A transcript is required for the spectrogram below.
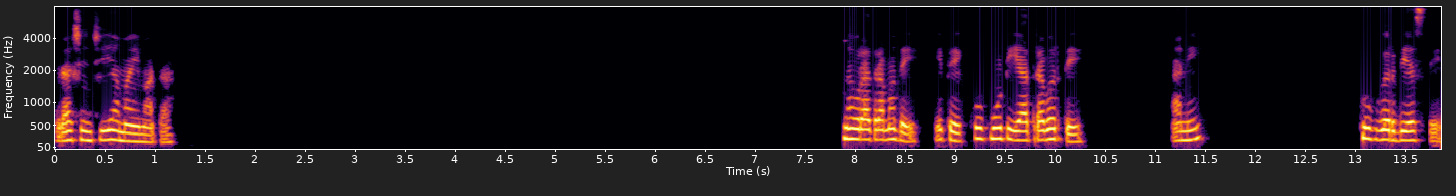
राशींची यमाई माता. नवरात्रामध्ये इथे खूप मोठी यात्रा भरते आणि खूप गर्दी असते.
